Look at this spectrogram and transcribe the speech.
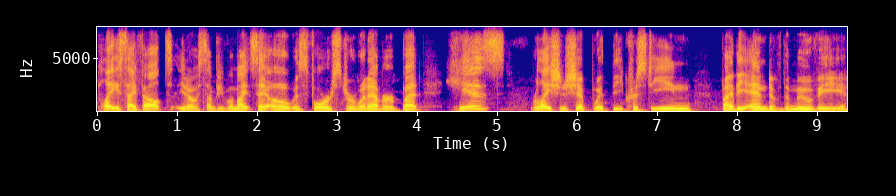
place I felt, you know, some people might say, oh, it was forced or whatever, but his relationship with the Christine by the end of the movie,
